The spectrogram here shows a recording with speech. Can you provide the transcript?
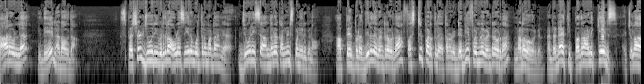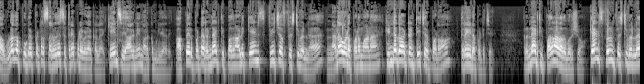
யாரும் இல்லை இதே நடாவு தான் ஸ்பெஷல் ஜூரி விருதுல அவ்வளோ சீரம் கொடுத்துட மாட்டாங்க. ஜூரிஸை அந்த அளவுக்கு கன்வின்ஸ் பண்ணியிருக்கணும். அப்பேற்பட விருதை வென்றவர் தான் ஃபர்ஸ்ட் படத்தில் தன்னோட டெபியூ ஃபிலிமில் வென்றவர் தான் நடவு அவர்கள். அண்ட் ரெண்டாயிரத்தி பதினாலு கேன்ஸ் ஆக்சுவலாக உலக புகழ்பெற்ற சர்வதேச திரைப்பட விழாக்கள் கேன்ஸ் யாருமே மறக்க முடியாது. அப்பேற்பட்ட ரெண்டாயிரத்தி பதினாலு கேன்ஸ் ஃபியூச்சர் ஃபெஸ்டிவலில் நடவோட படமான கிண்டகார்டன் டீச்சர் படம் திரையிடப்பட்டுச்சு. ரெண்டாயிரத்தி பதினாலாவது வருஷம் கேன்ஸ் ஃபிலிம் ஃபெஸ்டிவலில்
